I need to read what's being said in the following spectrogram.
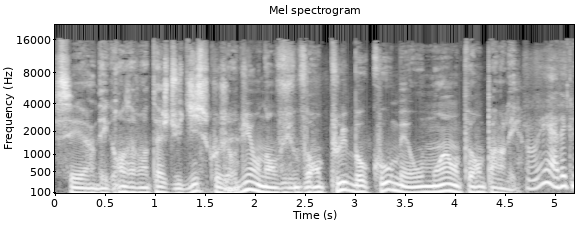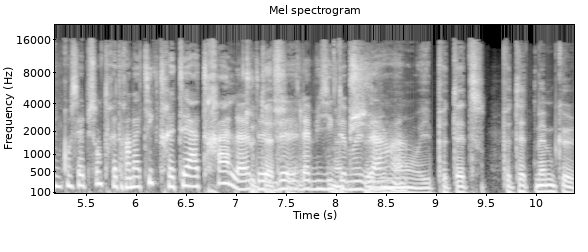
C'est un des grands avantages du disque aujourd'hui. On n'en vend plus beaucoup, mais au moins on peut en parler. Oui, avec une conception très dramatique, très théâtrale de, la musique de Mozart. Oui, peut-être, peut-être même que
